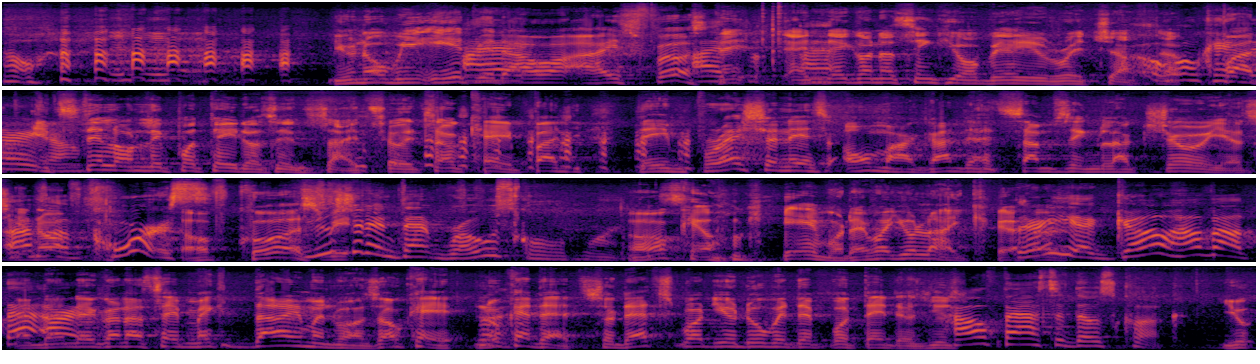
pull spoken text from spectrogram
Oh. You know, we eat with our eyes first, I- they- and I- they're gonna think you're very rich after. Oh, okay, but there you it's go. still only potatoes inside, so it's okay. but the impression is, oh my God, that's something luxurious. You Of- know? of course. Of course. You we- should invent rose gold ones. Okay, okay, whatever you like. There you go. How about that? And then All they're right. gonna say, make diamond ones. Okay, look at that. So that's what you do with the potatoes. You, How fast did those cook? you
